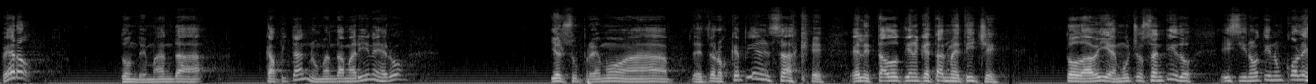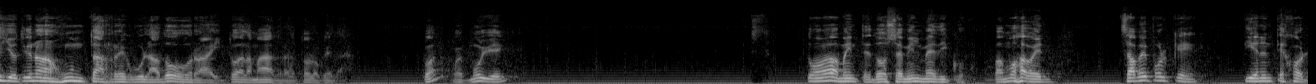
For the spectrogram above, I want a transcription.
Pero, donde manda capitán, no manda marinero, y el Supremo es de los que piensa que el Estado tiene que estar metiche todavía en muchos sentidos, y si no tiene un colegio, tiene una junta reguladora y toda la madre, todo lo que da. Bueno, pues muy bien. Nuevamente, 12 mil médicos. Vamos a ver. ¿Sabe por qué tienen tejón?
